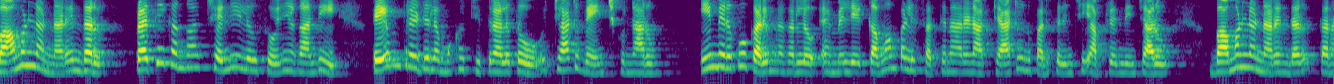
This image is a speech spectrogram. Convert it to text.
బామళ్ళ నరేందర్ ప్రత్యేకంగా చెన్నైలో సోనియా గాంధీ రేవంత్ రెడ్డిల ముఖ చిత్రాలతో చాటు వేయించుకున్నారు. ఈ మేరకు కరీంనగర్లో ఎమ్మెల్యే కమ్మంపల్లి సత్యనారాయణ ట్యాటూను పరిశీలించి అభినందించారు. బామన్ల నరేందర్ తన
